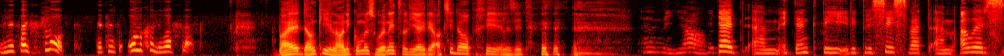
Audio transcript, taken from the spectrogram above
lees hy vlot. Dit is ongelooflik. Baie dankie Elani, kom ons hoor net wil jy reaksie daarop gee Eliset? Ehm um, ja, weet jy, ehm um, ek dink die die proses wat ehm um, ouers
